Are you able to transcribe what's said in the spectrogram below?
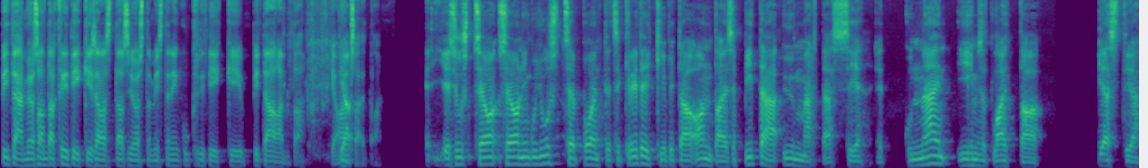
pitää myös antaa kritiikkiä sellaisista asioista, mistä niin kuin kritiikkiä pitää antaa ja, ja ansaitaan. Ja just se on, se on niin kuin just se pointti, että se kritiikki pitää antaa ja se pitää ymmärtää siihen, että kun näin ihmiset laittaa viestiä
